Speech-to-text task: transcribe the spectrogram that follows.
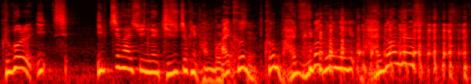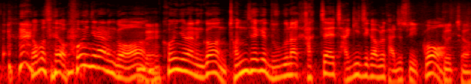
그걸 이, 시- 입증할 수 있는 기술적인 방법이 아니 없어요. 그건 그건 말 누가 그런 얘기 말도 안 되는 소... 여보세요 코인이라는 건 네. 코인이라는 건 전 세계 누구나 각자의 자기 지갑을 가질 수 있고 그렇죠.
